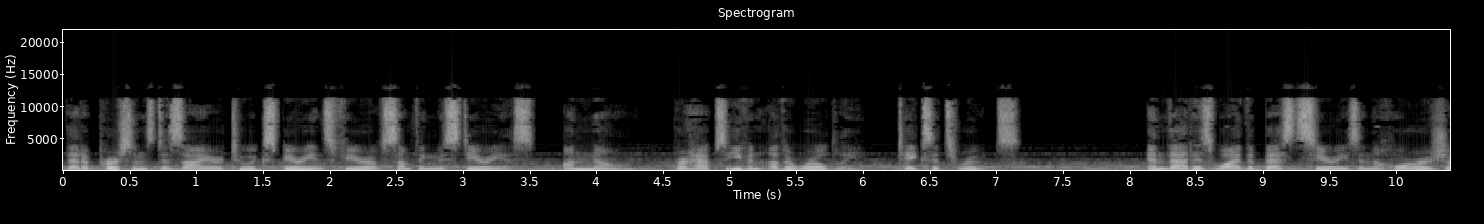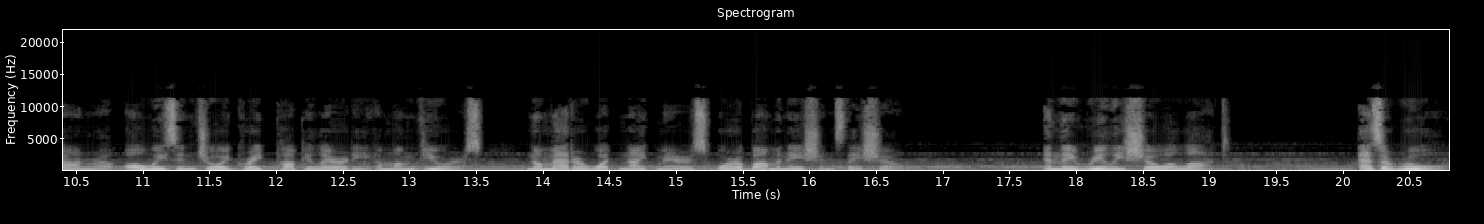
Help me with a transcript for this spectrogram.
that a person's desire to experience fear of something mysterious, unknown, perhaps even otherworldly, takes its roots. And that is why the best series in the horror genre always enjoy great popularity among viewers, no matter what nightmares or abominations they show. And they really show a lot. As a rule,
